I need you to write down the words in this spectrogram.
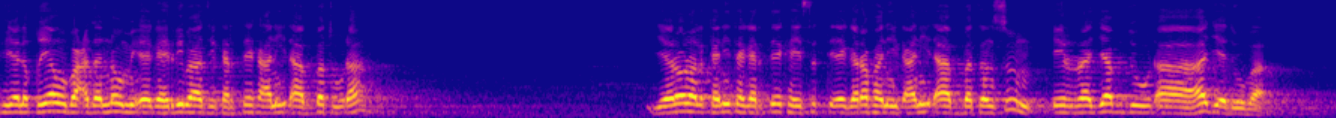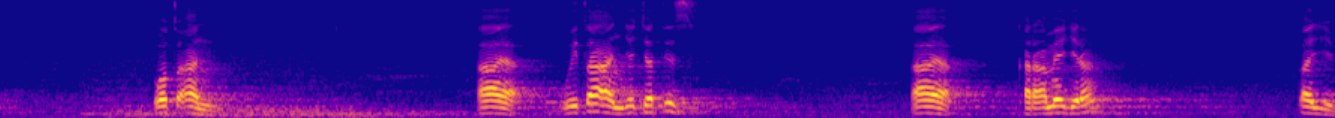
هي القيام بعد النوم إيجا الربات كرتيك عني أبتولا يرون الكنيتا كرتيك هي ست إيجا رفني عني أبتن سن الرجب دولا أجدوبا وطئا آية وطاء جتتس آية قرأ ميجرا طيب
